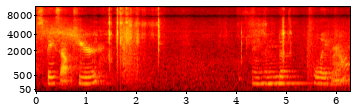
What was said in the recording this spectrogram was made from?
space out here. And the playground.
